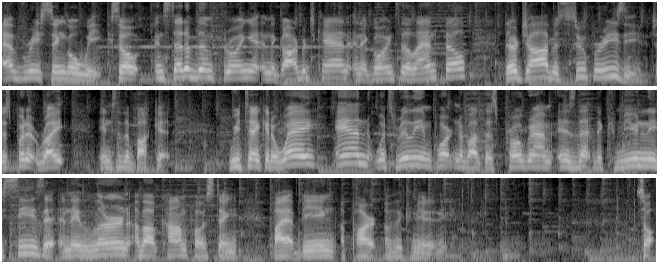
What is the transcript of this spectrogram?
every single week. So instead of them throwing it in the garbage can and it going to the landfill, their job is super easy. Just put it right into the bucket. We take it away, and what's really important about this program is that the community sees it and they learn about composting by it being a part of the community. So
